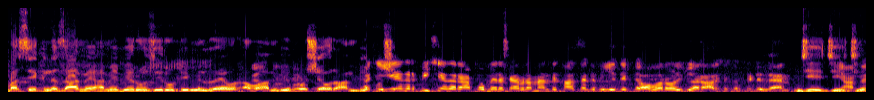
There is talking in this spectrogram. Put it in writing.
बस एक निज़ाम है हमें भी रोजी रोटी मिल रहा है और आवाम भी खुश है और हम भी अच्छा खुश है। अगर पीछे अगर आपको मेरा कैमरा मैन दिखा सके तो ये देखे ओवरऑल जो है हर किस्म के डिज़ाइन जी जी जी।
